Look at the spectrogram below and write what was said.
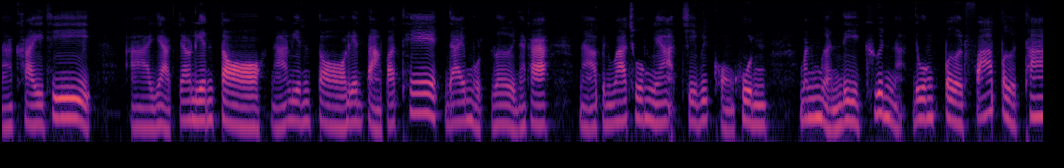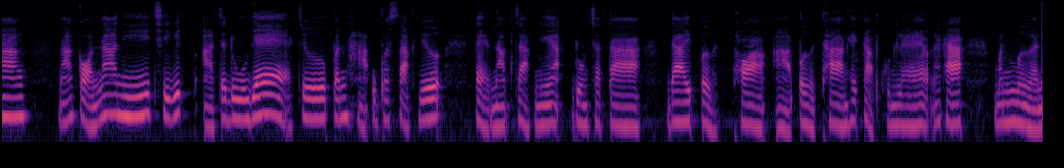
นะใครที่อยากจะเรียนต่อนะเรียนต่อเรียนต่างประเทศได้หมดเลยนะคะนะเป็นว่าช่วงนี้ชีวิตของคุณมันเหมือนดีขึ้นนะดวงเปิดฟ้าเปิดทางนะก่อนหน้านี้ชีวิตอาจจะดูแย่เจอปัญหาอุปสรรคเยอะ แต่นับจากนี้ดวงชะตาได้เปิดทางเปิดทางให้กับคุณแล้วนะคะ มันเหมือน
